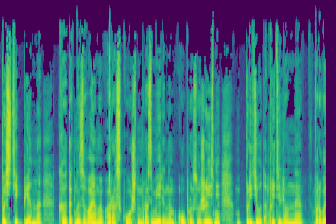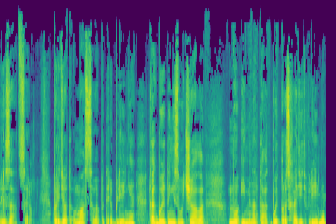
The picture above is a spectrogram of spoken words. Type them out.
постепенно к так называемым роскошным, размеренным образу жизни придет определенная варваризация. Придет массовое потребление, как бы это ни звучало, но именно так будет происходить в Риме,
